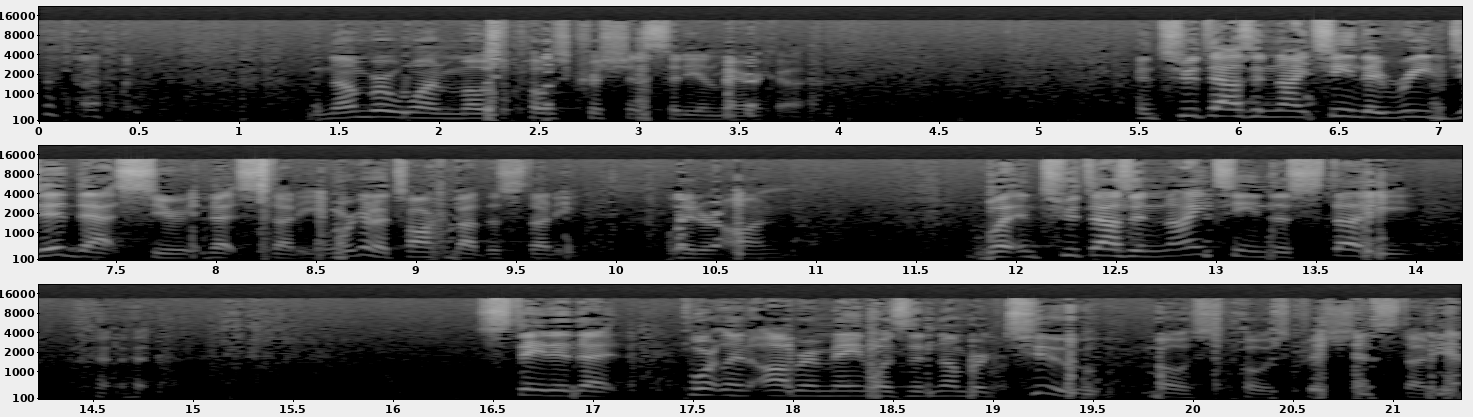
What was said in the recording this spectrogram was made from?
number one most post Christian city in America. In 2019, they redid that series, that study, and we're going to talk about the study later on. But in 2019, the study stated that Portland, Auburn, Maine was the number two most post Christian study in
